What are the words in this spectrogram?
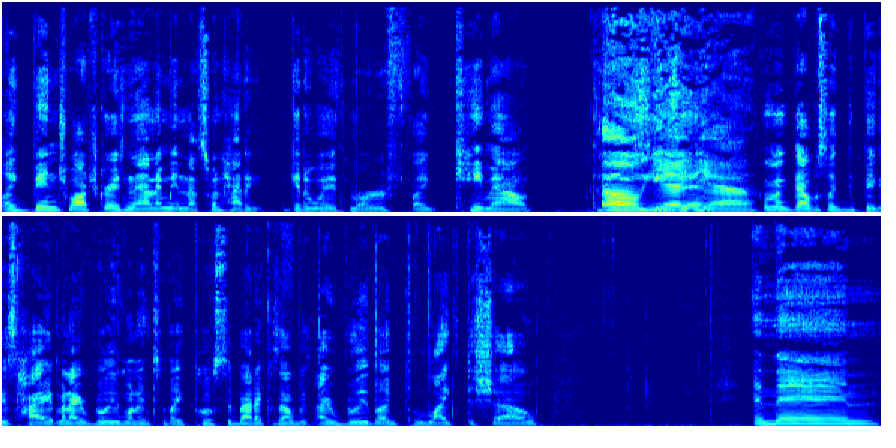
like binge watch Grey's Anatomy, and that's when How to Get Away with Murder like came out. the Oh yeah, season. yeah. And like that was like the biggest hype, and I really wanted to like post about it because I was I really liked to like the show. And then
